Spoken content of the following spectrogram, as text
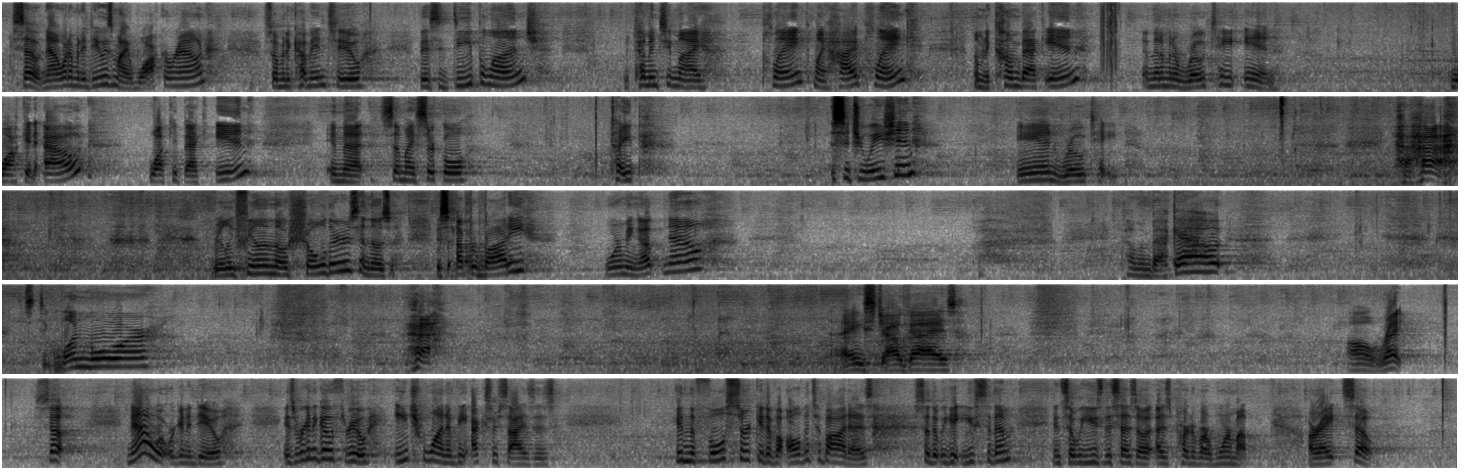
So now what I'm gonna do is my walk around. So I'm gonna come into this deep lunge. come into my plank, my high plank. I'm gonna come back in, and then I'm gonna rotate in. Walk it out, walk it back in, in that semicircle type situation and rotate. Ha-ha. Really feeling those shoulders and those this upper body warming up now. Coming back out. Let's do one more. Ha. Nice job, guys. All right. So now what we're going to do is we're going to go through each one of the exercises in the full circuit of all the Tabatas so that we get used to them. And so we use this as, a, as part of our warm-up. All right, so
